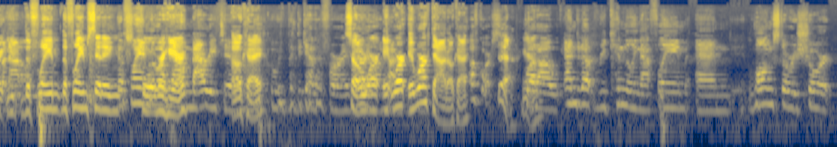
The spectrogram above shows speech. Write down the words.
hear on married? you- the flame, the flame sitting The flame over here. married to. Okay. Who we've been together for a So it long It worked. It worked out. Okay. Of course. Yeah, yeah. But uh, ended up rekindling that flame, and long story short,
